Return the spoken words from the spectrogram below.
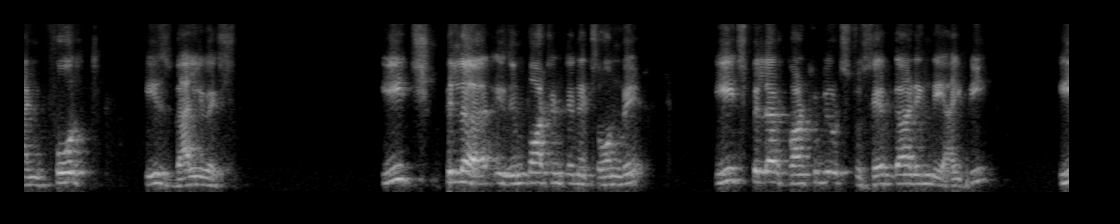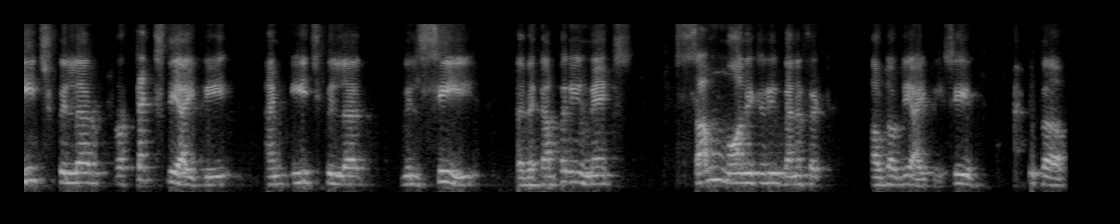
And fourth is valuation. Each pillar is important in its own way. Each pillar contributes to safeguarding the IP each pillar protects the IP and each pillar will see that the company makes some monetary benefit out of the IP. See, if a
